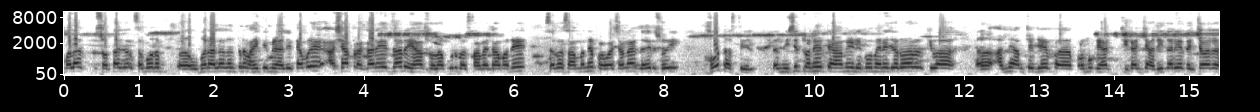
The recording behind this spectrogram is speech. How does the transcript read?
मला स्वतः समोर उभं राहिल्यानंतर माहिती मिळाली. त्यामुळे अशा प्रकारे जर ह्या सोलापूर बस स्थानकामध्ये सर्वसामान्य प्रवाशांना गैरसोयी होत असतील तर निश्चितपणे त्या आम्ही डेपो मॅनेजरवर किंवा अन्य आमचे जे प्रमुख या ठिकाणचे अधिकारी आहेत त्यांच्यावर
